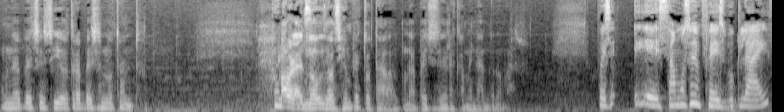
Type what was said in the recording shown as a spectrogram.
unas veces sí, otras veces no tanto. Bueno, Ahora, pues- no, yo siempre totaba, algunas veces era caminando nomás. Pues eh, estamos en Facebook Live.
